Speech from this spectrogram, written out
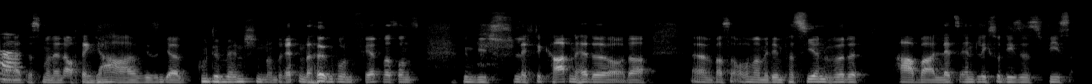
Ja. Äh, dass man dann auch denkt, ja, wir sind ja gute Menschen und retten da irgendwo ein Pferd, was sonst irgendwie schlechte Karten hätte oder äh, was auch immer mit dem passieren würde. Aber letztendlich so dieses, wie es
